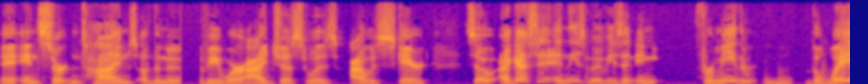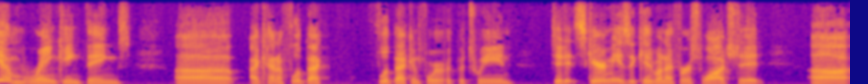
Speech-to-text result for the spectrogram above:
in, in certain times of the movie where I just was I was scared. So I guess in, in these movies, and, and for me, the the way I'm ranking things, uh, I kind of flip back flip back and forth between did it scare me as a kid when I first watched it? Uh,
